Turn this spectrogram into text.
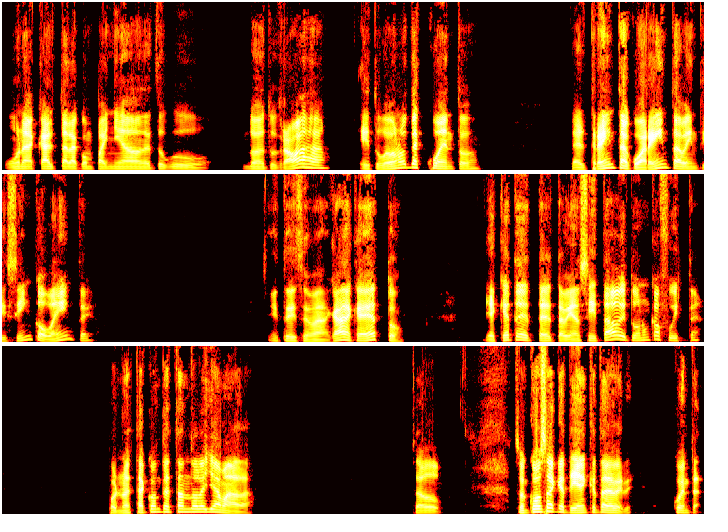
una carta a la compañía donde tú, donde tú trabajas y tú ves unos descuentos del 30, 40, 25, 20. Y te dice, acá, ¿qué es esto? Y es que te, habían citado y tú nunca fuiste. Por no estar contestando la llamada. son cosas que tienes que tener cuenta.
